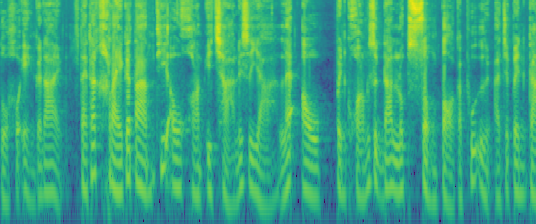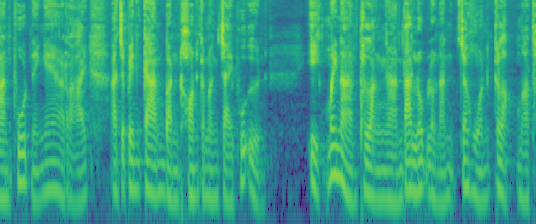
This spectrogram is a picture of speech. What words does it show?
ตัวเขาเองก็ได้ แต่ถ้าใครก็ตามที่เอาความอิจฉาริษยา และเอาเป็นความรู้สึกด้านลบส่งต่อกับผู้อื่น อาจจะเป็นการพูดในแง่ร้าย อาจจะเป็นการบั่นทอนกำลังใจผู้อื่น อีกไม่นานพลังงานด้านลบเหล่านั้น จะหวนกลับมาท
